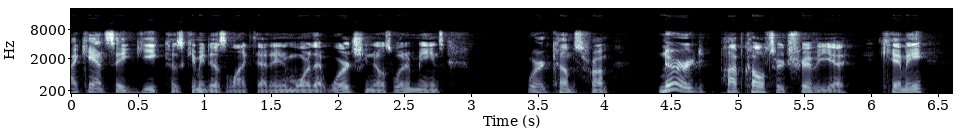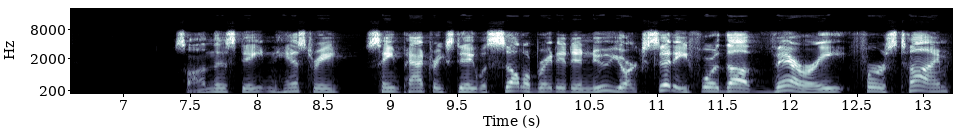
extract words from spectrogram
I can't say geek because Kimmy doesn't like that anymore. That word, she knows what it means, where it comes from. Nerd pop culture trivia, Kimmy. So on this date in history, St. Patrick's Day was celebrated in New York City for the very first time.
